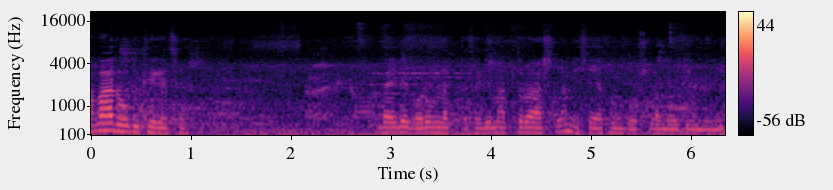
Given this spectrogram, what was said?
আবার রোদ উঠে গেছে। বাইরে গরম লাগতেছে, যে মাত্র আসলাম, এসে এখন বসলাম ওয়েটিং রুমে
